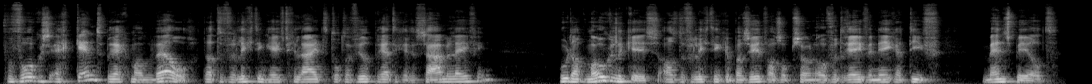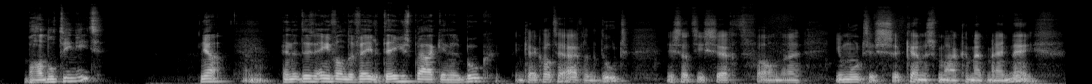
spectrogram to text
Vervolgens erkent Brechtman wel dat de verlichting heeft geleid tot een veel prettigere samenleving. Hoe dat mogelijk is als de verlichting gebaseerd was op zo'n overdreven negatief mensbeeld, behandelt hij niet. Ja, en het is een van de vele tegenspraken in het boek. En kijk, wat hij eigenlijk doet, is dat hij zegt van... eh, je moet eens eh, kennis maken met mijn neef.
